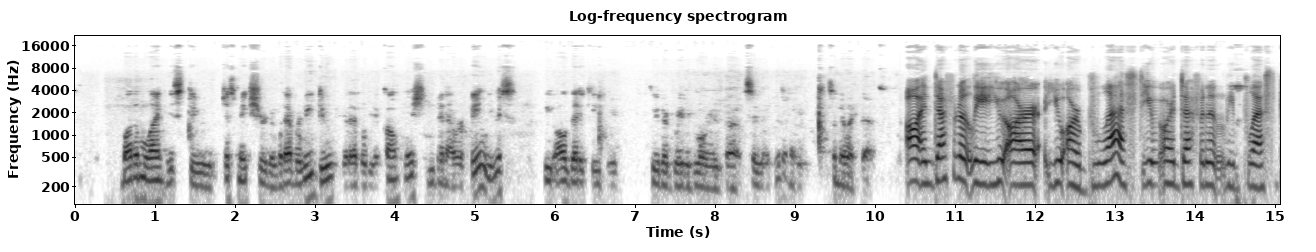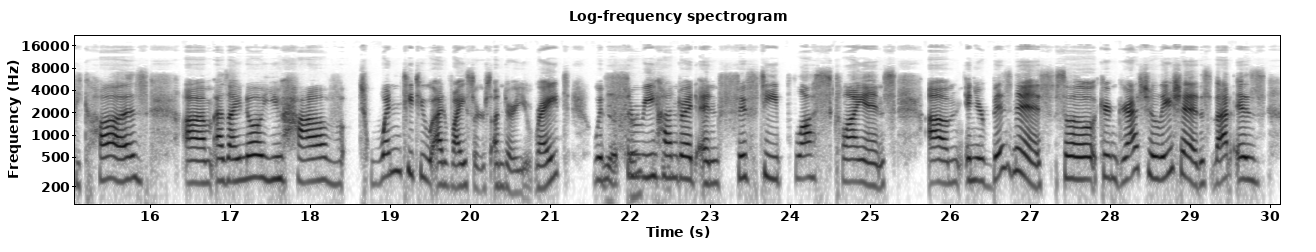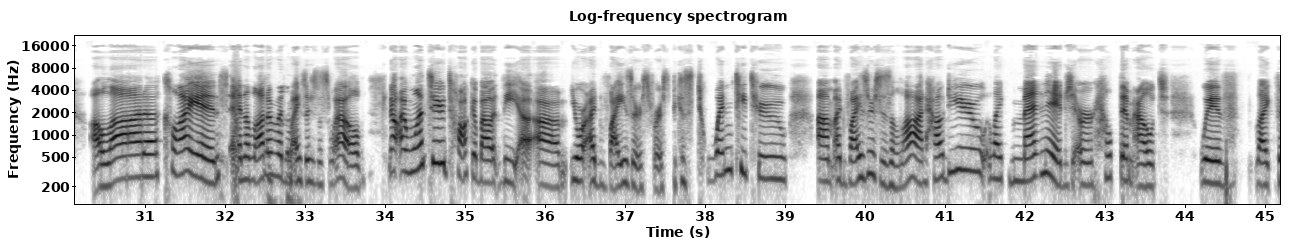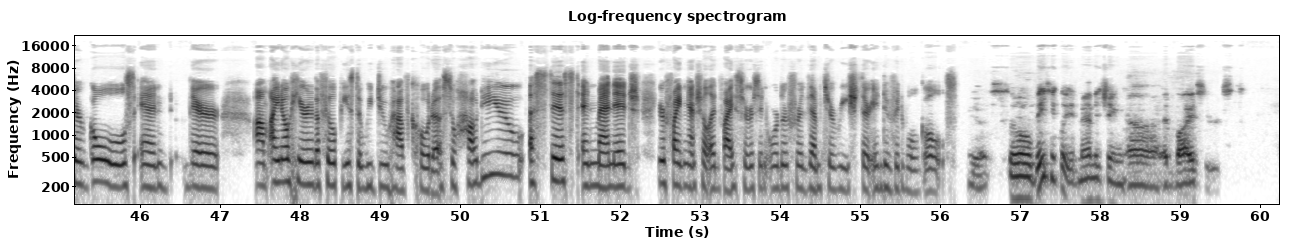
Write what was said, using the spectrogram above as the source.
bottom line is to just make sure that whatever we do, whatever we accomplish, even our failures, we all dedicate it to the greater glory of God. So I don't know, something like that. Oh, and definitely you are you are blessed. You are definitely blessed because um, as I know you have 22 advisors under you, right? With Yeah, 350 plus clients um, in your business. So congratulations. That is a lot of clients and a lot of advisors as well. Now I want to talk about the uh, um, your advisors first because 22 um, advisors is a lot. How do you like manage or help them out with like their goals and their? Um, I know here in the Philippines that we do have quota. So how do you assist and manage your financial advisors in order for them to reach their individual goals? Yes. So basically, in managing uh, advisors,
